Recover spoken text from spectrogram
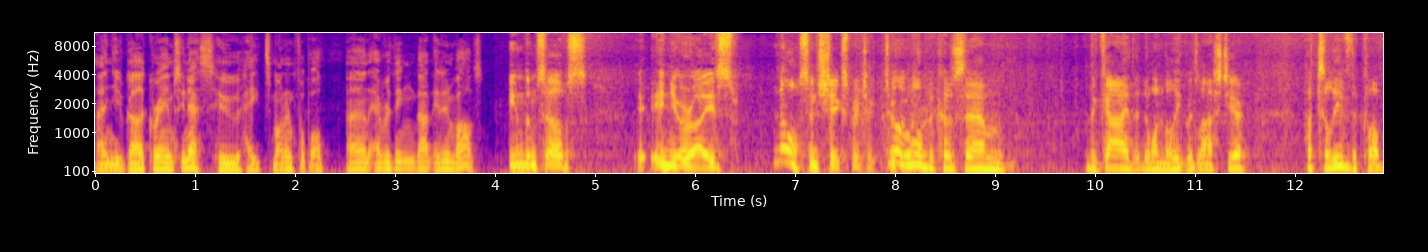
and you've got Graham Souness, who hates modern football and everything that it involves. Deemed themselves, in your eyes, No. since Shakespeare took, took No, over? no, because um, the guy that they won the league with last year had to leave the club.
